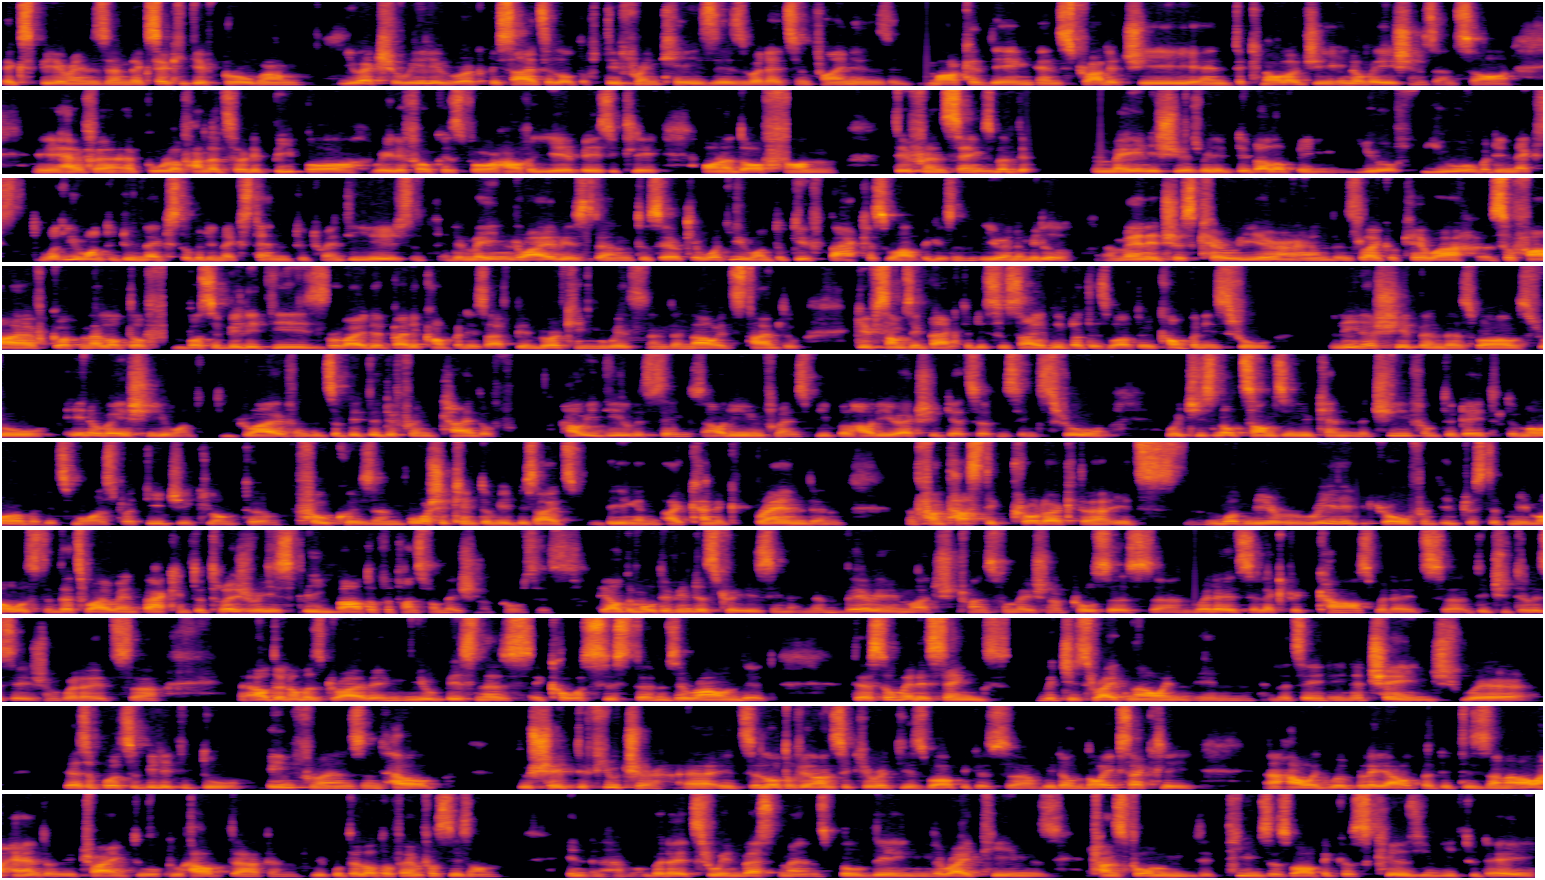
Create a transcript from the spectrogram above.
experience and executive program, you actually really work besides a lot of different cases, whether it's in finance and marketing and strategy and technology, innovations, and so on. You have a, pool of 130 people really focused for half a year, basically on and off on different things. But the main issue is really developing your view over the next what do you want to do next over the next 10 to 20 years and the main drive is then to say okay what do you want to give back as well because you're in the middle Uh, manager's career and it's like okay well so far i've gotten a lot of possibilities provided by the companies i've been working with and then now it's time to give something back to the society but as well to the companies through leadership and as well through innovation you want to drive. And it's a bit a different kind of how you deal with things. How do you influence people? How do you actually get certain things through? Which is not something you can achieve from today to tomorrow, but it's more a strategic long term focus. And Porsche came to me besides being an iconic brand and a fantastic product. Uh, it's what we really drove and interested me most. And that's why I went back into treasuries being part of a transformational process. The automotive industry is in, in a very much transformational process, and whether it's electric cars, whether it's uh, digitalization, whether it's uh, autonomous driving, new business ecosystems around it. There are so many things which is right now in, in let's say in a change where there's a possibility to influence and help to shape the future. Uh, it's a lot of insecurity as well because uh, we don't know exactly uh, how it will play out, but it is on our hand, and we're trying to to help that. And we put a lot of emphasis on in, whether it's through investments, building the right teams, transforming the teams as well, because skills you need today.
